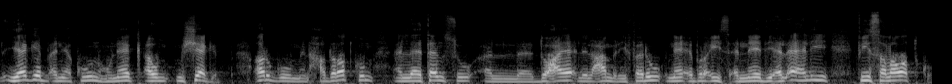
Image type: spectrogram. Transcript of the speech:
يجب أن يكون هناك أو مش يجب أرجو من حضراتكم أن لا تنسوا الدعاء للعمري فاروق نائب رئيس النادي الأهلي في صلواتكم.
